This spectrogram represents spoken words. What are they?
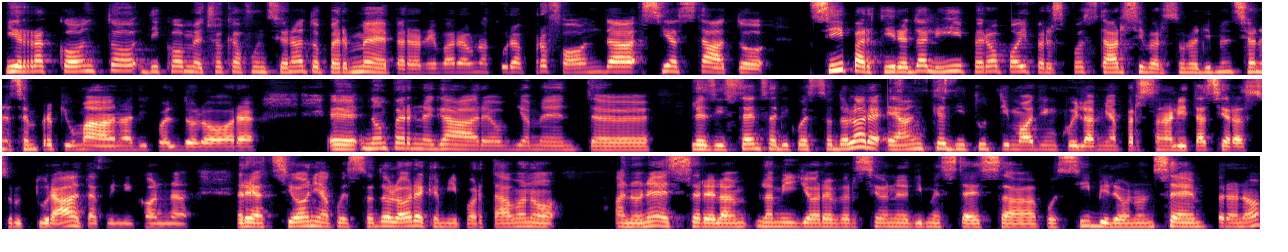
il racconto di come ciò che ha funzionato per me per arrivare a una cura profonda sia stato sì partire da lì, però poi per spostarsi verso una dimensione sempre più umana di quel dolore. Eh, non per negare ovviamente l'esistenza di questo dolore e anche di tutti i modi in cui la mia personalità si era strutturata, quindi con reazioni a questo dolore che mi portavano a non essere la, la migliore versione di me stessa possibile o non sempre, no?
